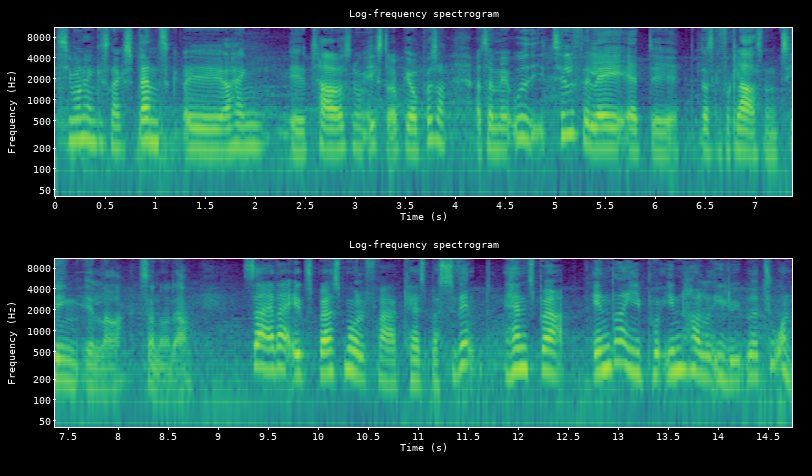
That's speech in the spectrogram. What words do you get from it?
Simon han kan snakke spansk, og han tager også nogle ekstra opgaver på sig og tager med ud i tilfælde af, at der skal forklares nogle ting eller sådan noget der. Så er der et spørgsmål fra Kasper Svendt. Han spørger, ændrer I på indholdet i løbet af turen?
